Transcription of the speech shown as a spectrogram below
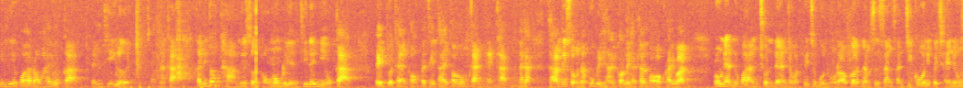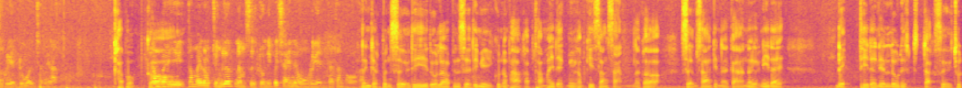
นี่เรียกว่าเราให้โอกาสเต็มที่เลยใช่ค่ะนะคะคราวนี้ต้องถามในส่วนของโรงเรียนที่ได้มีโอกาสเป็นตัวแทนของประเทศไทยเข้าร่วมการแข่งขันนะคะถามในส่วนของผู้บริหารก่อนเลยค่ะท่านผอไพรวันโรงเรียนอนุบาลชนแดนจังหวัดเพชรบูรณ์ของเราก็นำสื่อสร้างสรรค์จิโก้นี้ไปใช้ในโรงเรียนด้วยใช่ไหมคะครับผมก็ทำไมทำไมเราจึงเลือกนำสื่อตัวนี้ไปใช้ในโรงเรียนคะท่านผอครับเนื่องจากเป็นสื่อที่ดูแล้วเป็นสื่อที่มีคุณภาพครับทำให้เด็กมีความคิดสร้างสรรค์ แล้วก็เสริมสร้างจินตนาการ นอกจากนี้ได้ เด็กที่ได้เรียนรู้จากสื่อชุด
